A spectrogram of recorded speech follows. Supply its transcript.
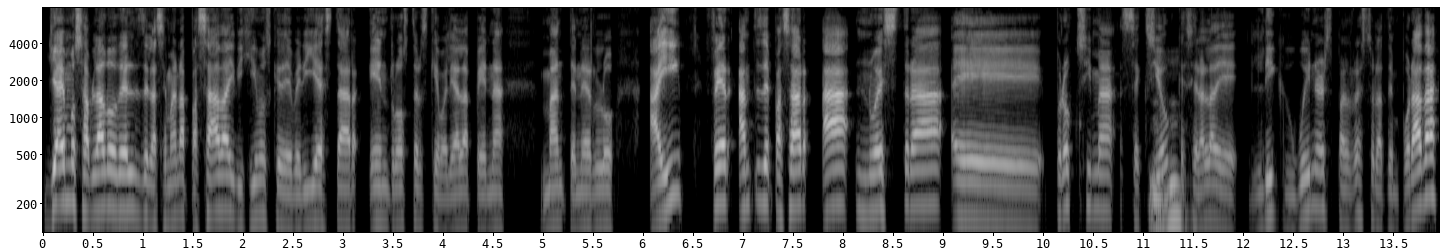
ya hemos hablado de él desde la semana pasada y dijimos que debería estar en rosters, que valía la pena mantenerlo ahí. Fer, antes de pasar a nuestra eh, próxima sección, uh -huh. que será la de League Winners para el resto de la temporada,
